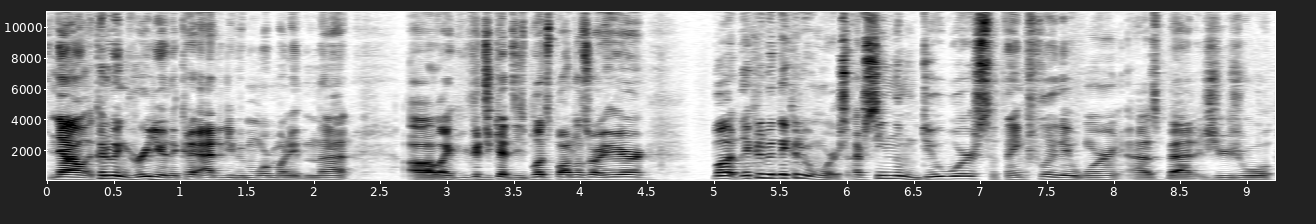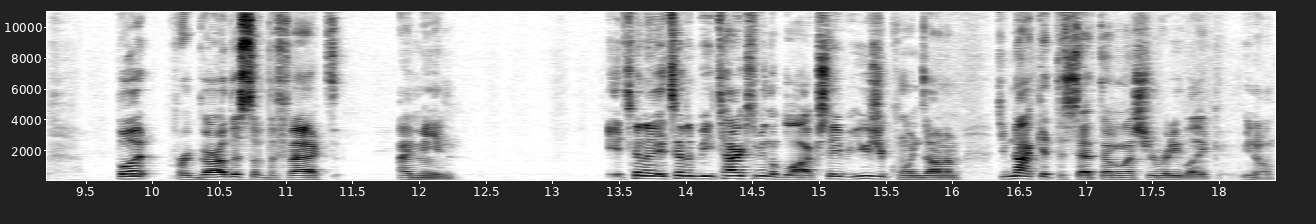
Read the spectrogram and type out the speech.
Now it could have been greedier. They could have added even more money than that. Uh, like you could just get these blitz bundles right here. But they could have they could have been worse. I've seen them do worse, so thankfully they weren't as bad as usual. But regardless of the fact, I mean, it's gonna it's gonna be Tyreek's gonna be in the block. Save use your coins on him. Do not get the set done unless you're already like you know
